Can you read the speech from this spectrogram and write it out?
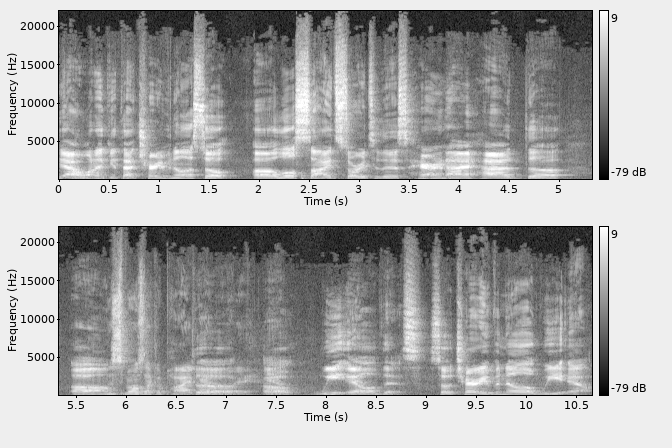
yeah, I want to get that cherry vanilla. So uh, a little side story to this. Heron and I had the um, It smells like a pie, by the the way. uh, wheat ale of this. So cherry vanilla wheat ale.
